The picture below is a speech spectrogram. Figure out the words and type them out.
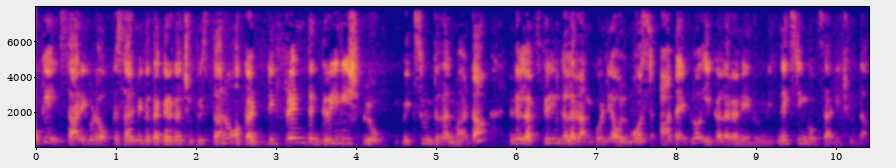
ఓకే సారీ కూడా ఒక్కసారి మీకు దగ్గరగా చూపిస్తాను. ఒక డిఫరెంట్ గ్రీనిష్ బ్లూ మిక్స్ ఉంటుంది అనమాట అంటే లక్స్ గ్రీన్ కలర్ అనుకోండి ఆల్మోస్ట్ ఆ టైప్లో ఈ కలర్ అనేది ఉంది. నెక్స్ట్ ఇంకొక సారీ చూద్దాం.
